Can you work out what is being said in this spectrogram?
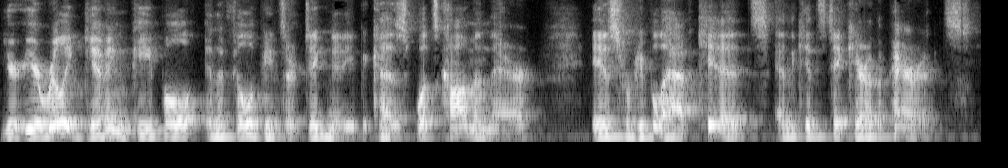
You're, you're really giving people in the Philippines their dignity because what's common there is for people to have kids and the kids take care of the parents.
